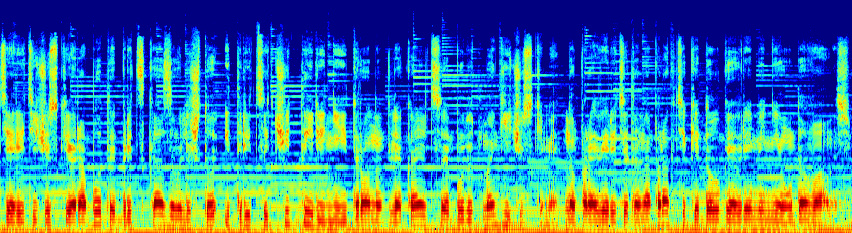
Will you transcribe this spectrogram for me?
Теоретические работы предсказывали, что и 34 нейтрона для кальция будут магическими, но проверить это на практике долгое время не удавалось.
